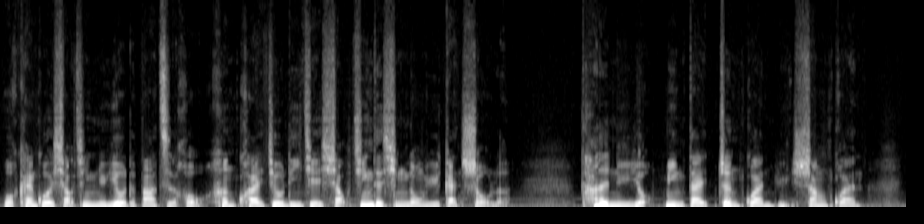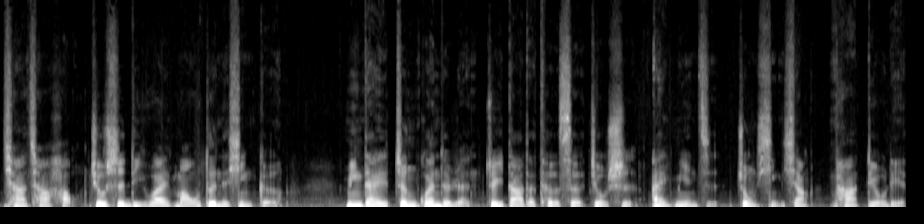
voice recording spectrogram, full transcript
我看过小金女友的八字后，很快就理解小金的形容与感受了。”他的女友命带正官与伤官，恰恰好就是里外矛盾的性格。命带正官的人最大的特色就是爱面子、重形象、怕丢脸。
